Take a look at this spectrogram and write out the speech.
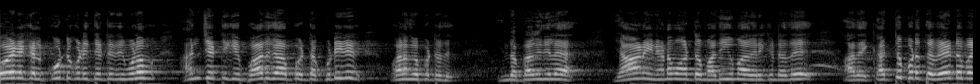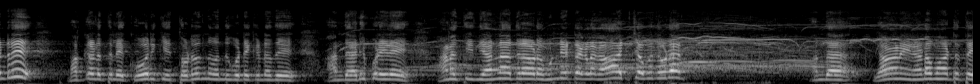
ஒகேனக்கல் கூட்டுக்குடி திட்டத்தின் மூலம் அஞ்சட்டிக்கு பாதுகாப்பட்ட குடிநீர் வழங்கப்பட்டது. இந்த பகுதியில் யானை நடமாட்டம் அதிகமாக இருக்கின்றது. அதை கட்டுப்படுத்த வேண்டும் என்று மக்களிடத்திலே கோரிக்கை தொடர்ந்து வந்து கொண்டிருக்கின்றது. அந்த அடிப்படையிலே அனைத்து இந்திய அண்ணா திராவிட முன்னேற்ற கழக ஆட்சி அமைந்தவுடன் அந்த யானை நடமாட்டத்தை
